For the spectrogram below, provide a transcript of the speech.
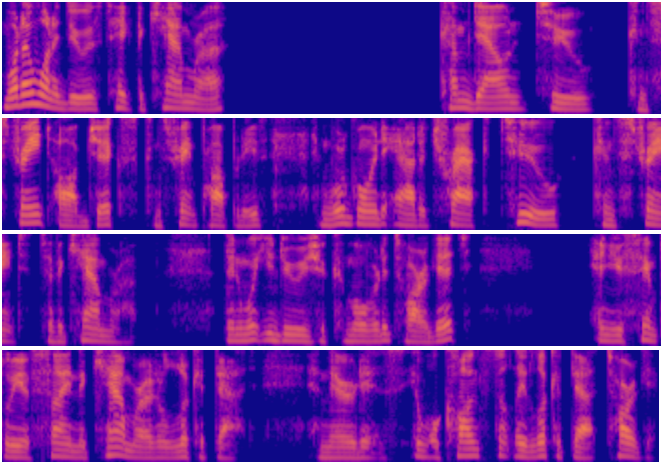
What I want to do is take the camera come down to constraint objects, constraint properties, and we're going to add a track to constraint to the camera. Then what you do is you come over to target and you simply assign the camera to look at that. And there it is. It will constantly look at that target.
